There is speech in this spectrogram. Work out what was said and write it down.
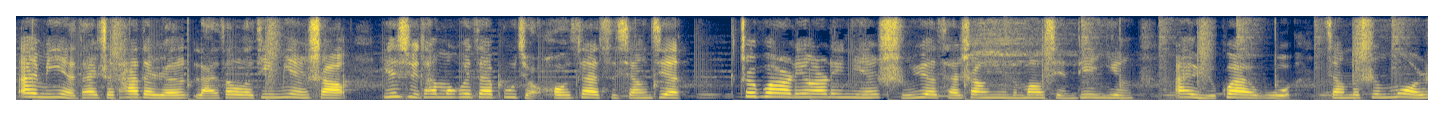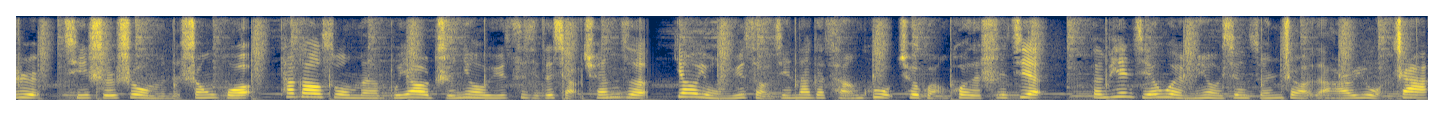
艾米也带着他的人来到了地面上。也许他们会在不久后再次相见。这部2020年十月才上映的冒险电影《爱与怪物》讲的是末日，其实是我们的生活。它告诉我们不要执拗于自己的小圈子，要勇于走进那个残酷却广阔的世界。本片结尾没有幸存者的尔虞我诈，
